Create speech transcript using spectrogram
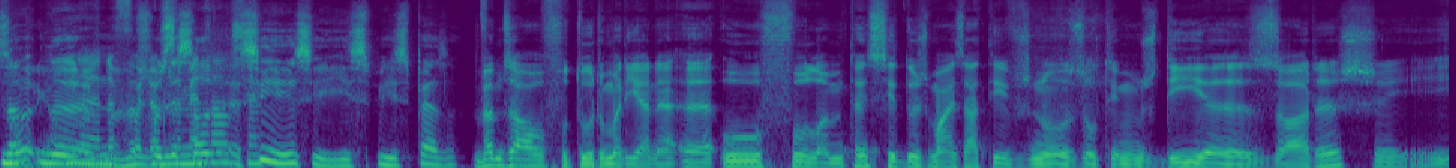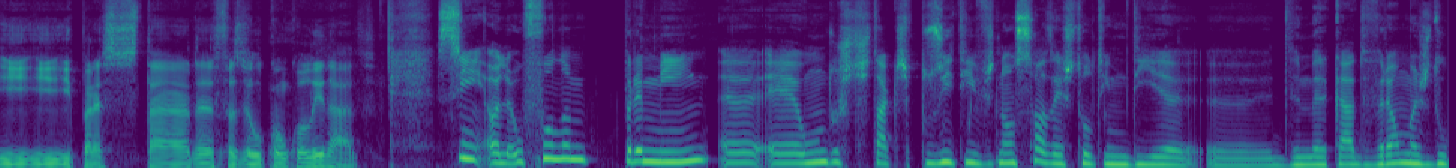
na, na, na, folha, orçamental. Sim, sim, isso, isso pesa. Vamos ao futuro, Mariana. Uh, o Fulham tem sido dos mais ativos nos últimos dias, horas e, e, e parece estar a fazê-lo com qualidade. Sim, olha, o Fulham para mim, eh, é um dos destaques positivos, não só deste último dia eh, de mercado de verão, mas do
